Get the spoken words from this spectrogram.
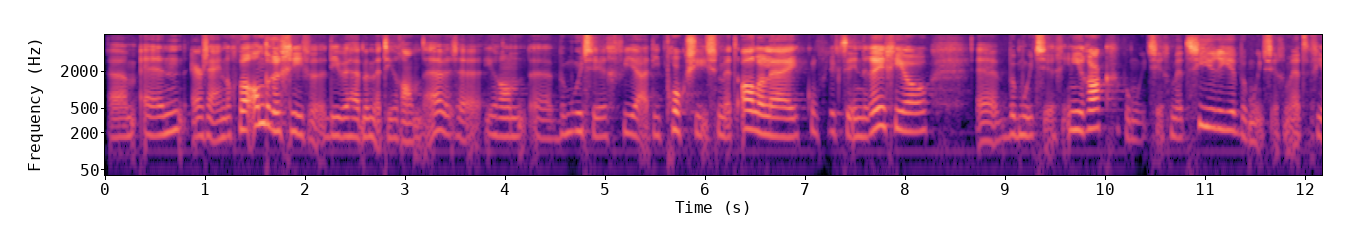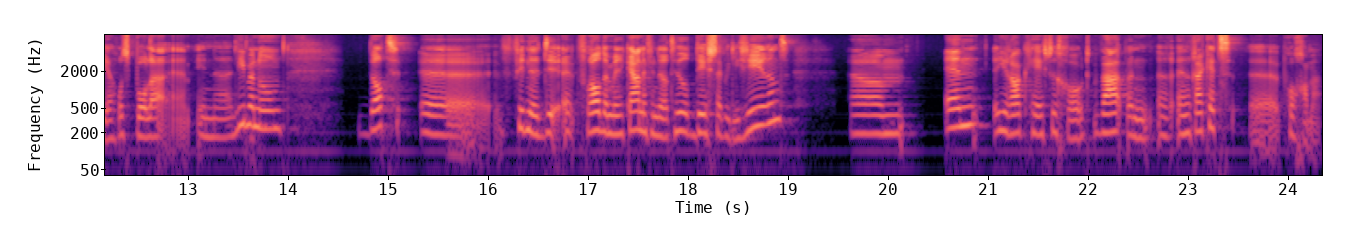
Ehm, en er zijn nog wel andere grieven die we hebben met Iran. Hè. Dus, eh, Iran eh, bemoeit zich via die proxies met allerlei conflicten in de regio. eh, bemoeit zich in Irak, bemoeit zich met Syrië, bemoeit zich met via Hezbollah in Libanon. Dat vinden de, vooral de Amerikanen vinden dat heel destabiliserend. Ehm, en Irak heeft een groot wapen, een raketprogramma,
